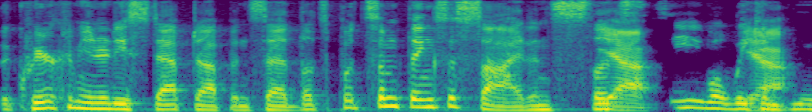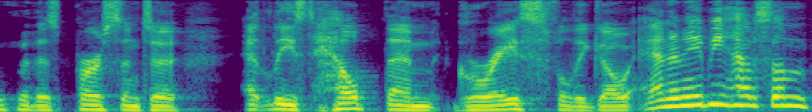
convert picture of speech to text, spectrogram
the queer community stepped up and said let's put some things aside and let's Yeah. see what we Yeah. can do for this person to at least help them gracefully go and maybe have some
